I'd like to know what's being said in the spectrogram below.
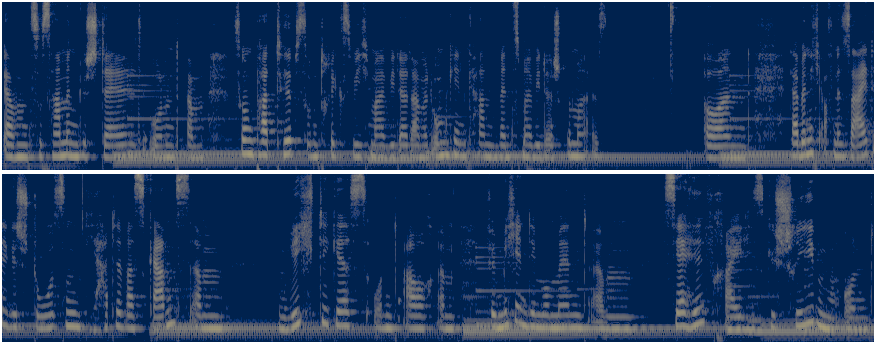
ähm, zusammengestellt und ähm, so ein paar Tipps und Tricks, wie ich mal wieder damit umgehen kann, wenn es mal wieder schlimmer ist. Und da bin ich auf eine Seite gestoßen, die hatte was ganz ähm, Wichtiges und auch ähm, für mich in dem Moment ähm, sehr Hilfreiches geschrieben. Und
